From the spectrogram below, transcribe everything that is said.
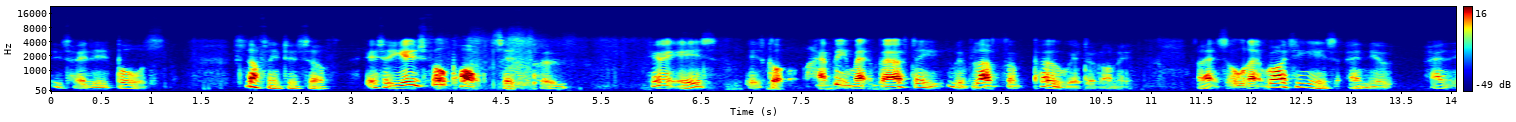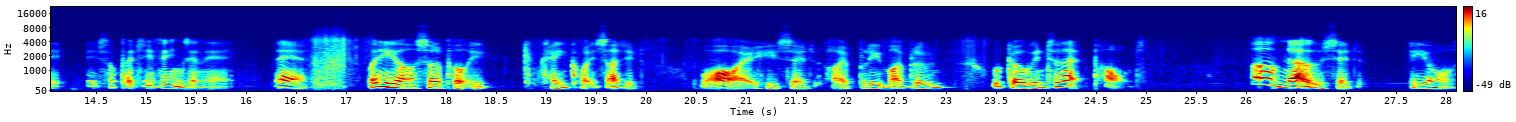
his head in his paws, snuffling to himself. It's a useful pot, said Pooh. Here it is. It's got Happy Birthday with love from Pooh written on it. That's all that writing is, and you and it, it's for putting things in there. There. When Eeyore saw the pot, he became quite excited. Why, he said, I believe my balloon will go into that pot. Oh no, said Eeyore,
